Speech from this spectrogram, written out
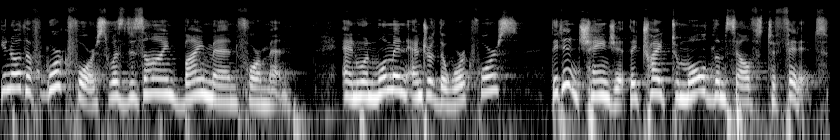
You know, the workforce was designed by men for men. And when women entered the workforce, they didn't change it. They tried to mold themselves to fit it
